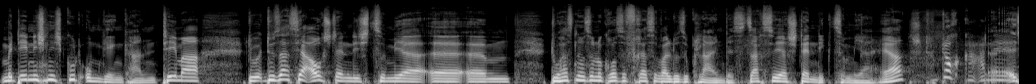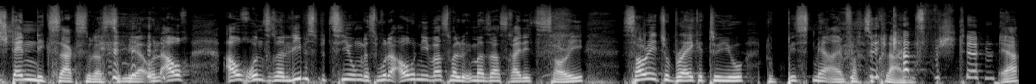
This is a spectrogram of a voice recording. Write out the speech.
und mit denen ich nicht gut umgehen kann. Thema, du, du sagst ja auch ständig zu mir, äh, ähm, du hast nur so eine große Fresse, weil du so klein bist. Sagst du ja ständig zu mir, ja? Stimmt doch gar Äh, nicht. Ständig sagst du das zu mir. Und auch, auch unsere Liebesbeziehung, das wurde auch nie was, weil du immer sagst, Reidi, sorry, sorry to break it to you, du bist mir einfach zu klein. Ganz bestimmt. Ja.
